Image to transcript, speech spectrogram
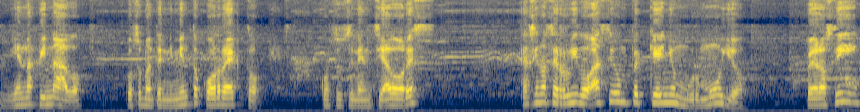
bien afinado, con su mantenimiento correcto, con sus silenciadores, casi no hace ruido, hace un pequeño murmullo. Pero sí,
